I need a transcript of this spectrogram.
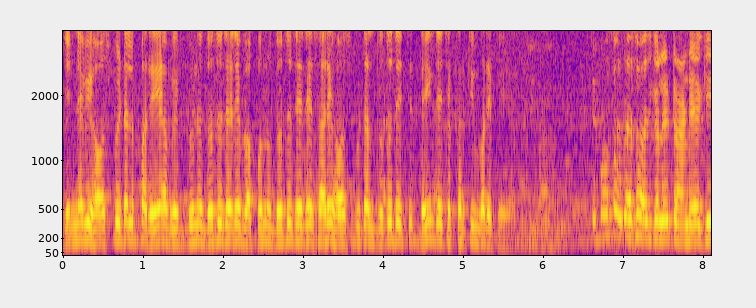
ਜਿੰਨੇ ਵੀ ਹਸਪੀਟਲ ਭਰੇ ਆ ਬੇਬੂ ਨੂੰ ਦੁੱਧ ਦੇ ਦੇ ਬਾਪੂ ਨੂੰ ਦੁੱਧ ਦੇ ਦੇ ਸਾਰੇ ਹਸਪੀਟਲ ਦੁੱਧ ਦੇ ਚ- ਦਹੀਂ ਦੇ ਚੱਕਰ 'ਚ ਹੀ ਭਰੇ ਪਏ ਆ। ਤੇ ਬਹੁਤ ਸਾਰੇ ਵੈਸੇ ਅੱਜ ਕੱਲ੍ਹ ਇਹ ਟ੍ਰੈਂਡ ਹੈ ਕਿ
